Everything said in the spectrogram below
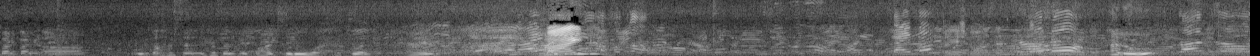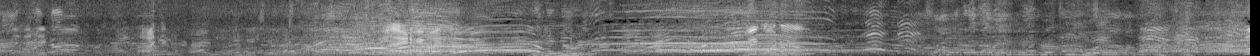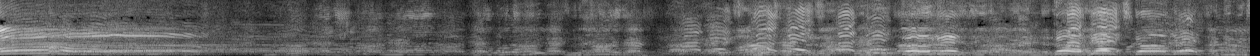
बट बट उनका हसल हसल के बाद शुरू हुआ actual and mic hello light भी बंद हो गई कौन है?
